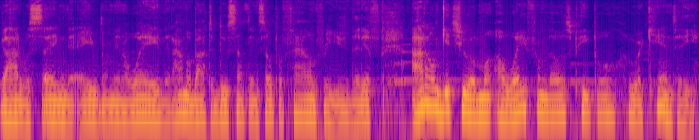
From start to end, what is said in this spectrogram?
God was saying to Abram in a way that I'm about to do something so profound for you that if I don't get you away from those people who are kin to you,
